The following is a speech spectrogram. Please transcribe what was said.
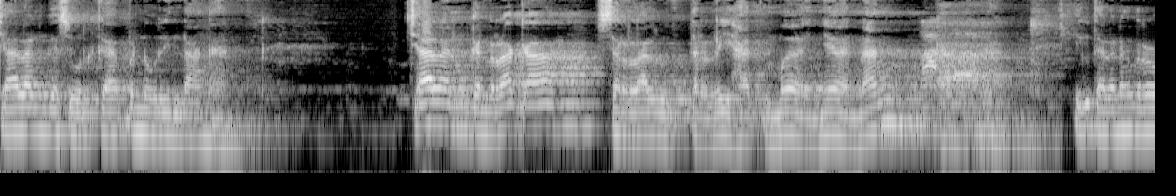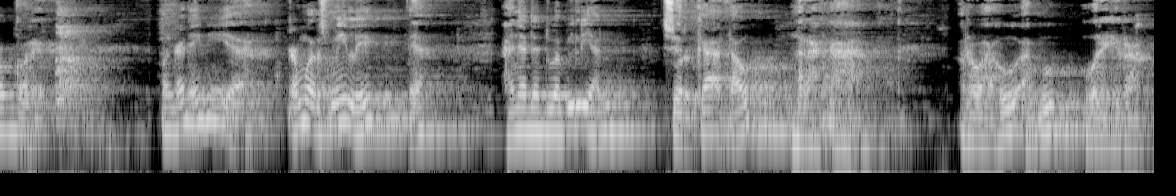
Jalan ke surga penuh rintangan. Jalan ke neraka selalu terlihat menyenangkan. Itu jalan yang neraka. Makanya ini ya kamu harus milih ya. Hanya ada dua pilihan, surga atau neraka. Rawahu Abu Hurairah.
